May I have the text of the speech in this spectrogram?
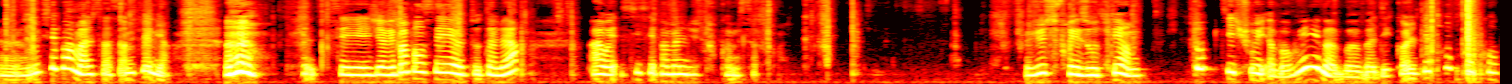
Euh, oui, c'est pas mal ça, ça me plaît bien. J'y avais pas pensé euh, tout à l'heure. Ah ouais, si c'est pas mal du tout comme ça. Juste frésoter un chouille. Ah bah oui, bah, bah, bah décolle tes trucs, Coco.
